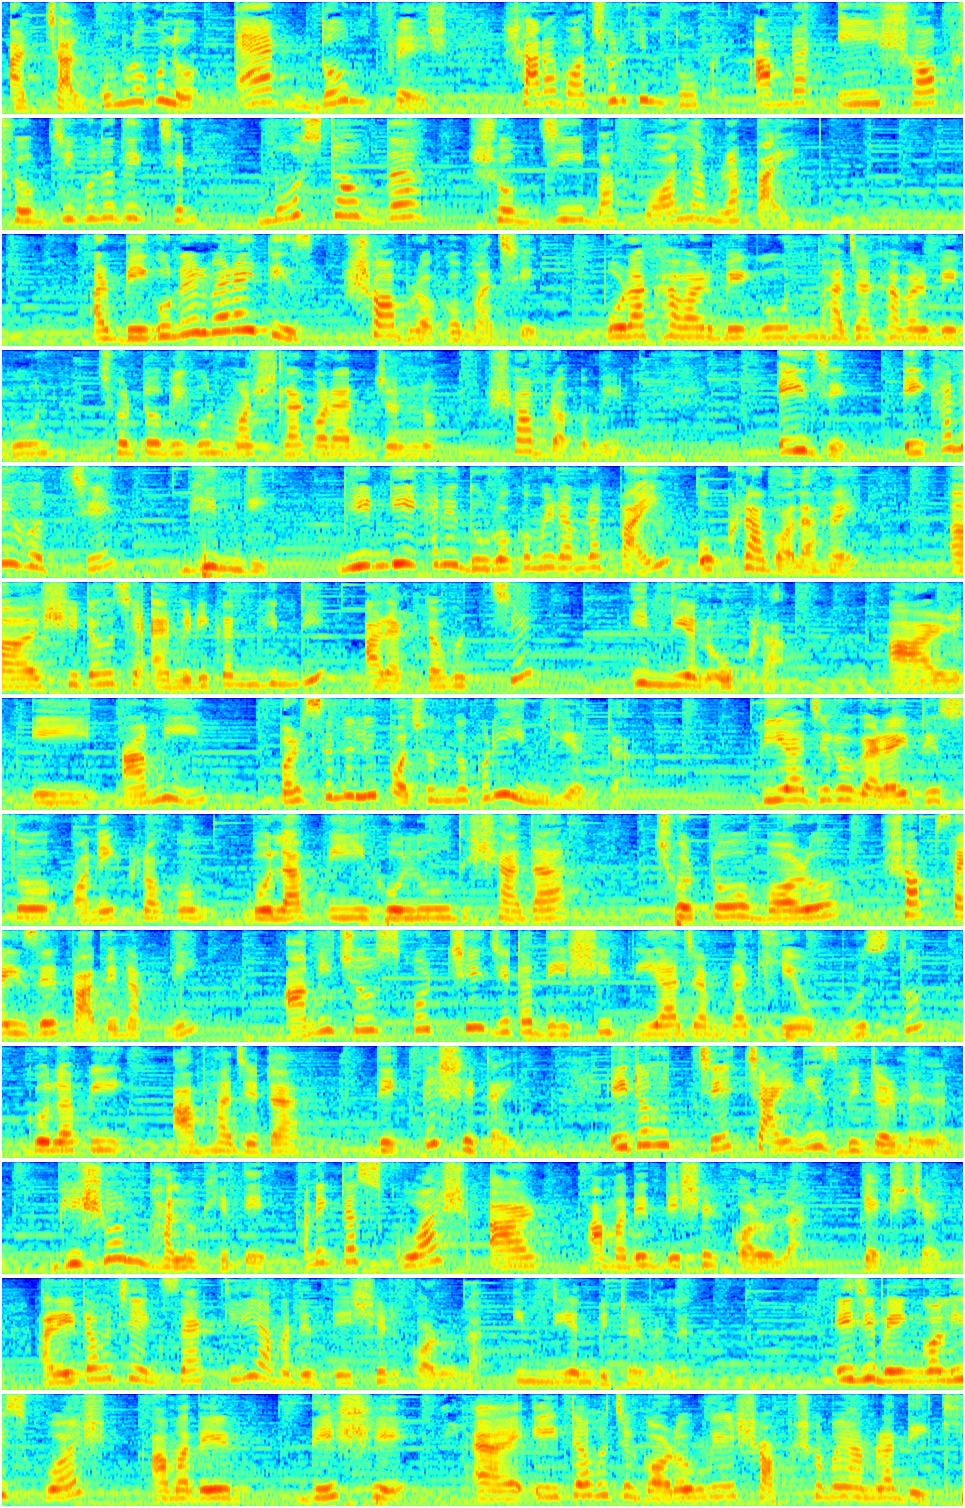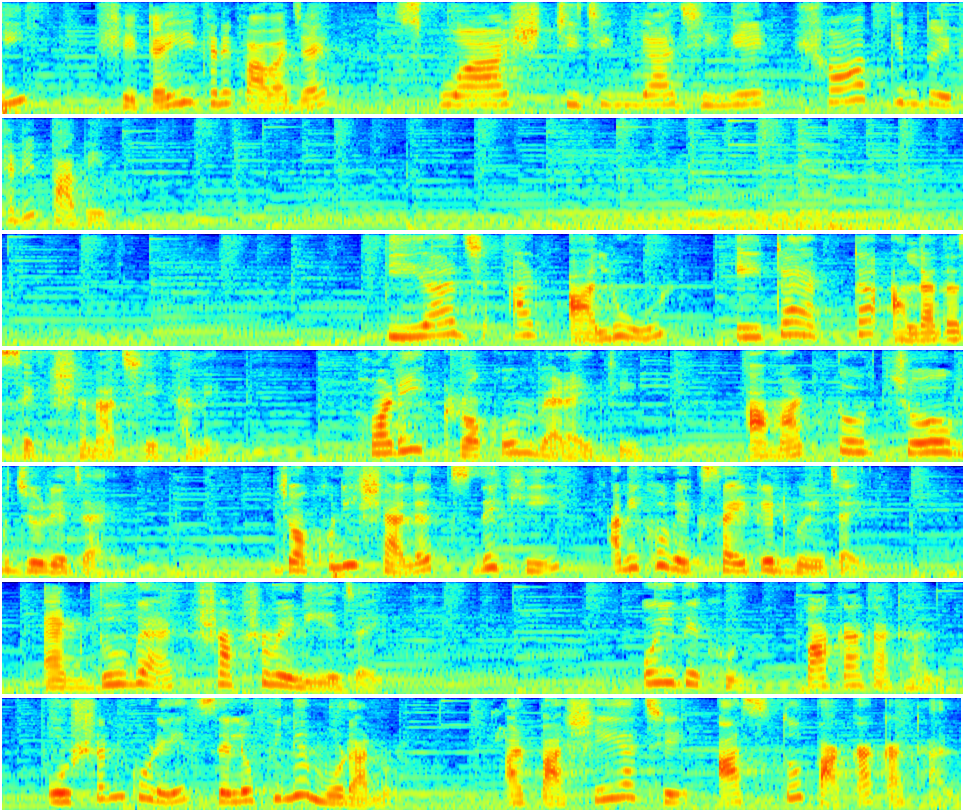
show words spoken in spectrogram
আর চাল কুমড়োগুলো একদম ফ্রেশ সারা বছর কিন্তু আমরা এই সব সবজিগুলো দেখছেন মোস্ট অফ দ্য সবজি বা ফল আমরা পাই। আর বেগুনের ভ্যারাইটিস সব রকম আছে। পোড়া খাওয়ার বেগুন, ভাজা খাওয়ার বেগুন, ছোট বেগুন মশলা করার জন্য সব রকমের। এই যে এখানে হচ্ছে ভিন্ডি। ভিন্ডি এখানে দু রকমের আমরা পাই, ওখরা বলা হয়। সেটা হচ্ছে আমেরিকান ভিন্ডি আর একটা হচ্ছে ইন্ডিয়ান ওখরা। আর এই আমি পার্সোনালি পছন্দ করি ইন্ডিয়ানটা। পেঁয়াজেরও ভ্যারাইটিস তো অনেক রকম। গোলাপি, হলুদ, সাদা, ছোট, বড়, সব সাইজের পাবেন আপনি। আমি চুজ করছি যেটা দেশি পেঁয়াজ আমরা খেয়ে অভ্যস্ত। গোলাপি আভা যেটা দেখতে সেটাই। এটা হচ্ছে চাইনিজ বিটার মেলন। ভীষণ ভালো খেতে। অনেকটা স্কোয়াশ আর আমাদের দেশের করলা টেক্সচার আর এটা হচ্ছে এক্স্যাক্টলি আমাদের দেশের করলা ইন্ডিয়ান বিটার মেলন এই যে বেঙ্গলি স্কোয়াশ আমাদের দেশে এইটা হচ্ছে গরমে সবসময় আমরা দেখি, সেটাই এখানে পাওয়া যায়। স্কোয়াশ চিচিঙ্গা, ঝিঙে সব কিন্তু এখানে পাবেন। পেঁয়াজ আর আলুর এটা একটা আলাদা সেকশন আছে এখানে। হরেক রকম ভ্যারাইটি আমার তো চোখ জুড়ে যায়। যখনই স্যালাডস দেখি, আমি খুব এক্সাইটেড হয়ে যাই। এক দু ব্যাগ সবসময় নিয়ে যাই। ওই দেখুন, পাকা কাঁঠাল। পোর্শন করে সেলোফিনে মোড়ানো। আর পাশেই আছে আস্ত পাকা কাঁঠাল।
